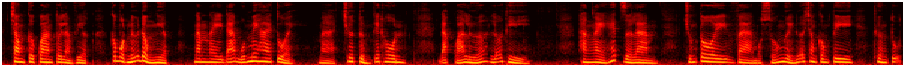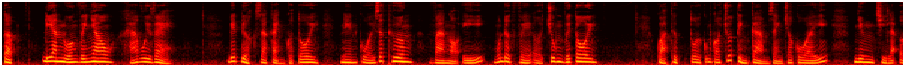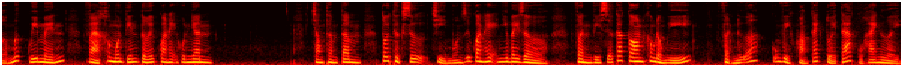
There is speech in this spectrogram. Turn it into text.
Trong cơ quan tôi làm việc, có một nữ đồng nghiệp năm nay đã 42 tuổi mà chưa từng kết hôn, đã quá lứa lỡ thì. Hàng ngày hết giờ làm, Chúng tôi và một số người nữa trong công ty thường tụ tập, đi ăn uống với nhau khá vui vẻ. Biết được gia cảnh của tôi nên cô ấy rất thương và ngỏ ý muốn được về ở chung với tôi. Quả thực tôi cũng có chút tình cảm dành cho cô ấy, nhưng chỉ là ở mức quý mến và không muốn tiến tới quan hệ hôn nhân. Trong thâm tâm, tôi thực sự chỉ muốn giữ quan hệ như bây giờ, phần vì sữa các con không đồng ý, phần nữa cũng vì khoảng cách tuổi tác của hai người.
